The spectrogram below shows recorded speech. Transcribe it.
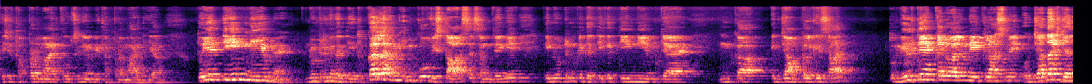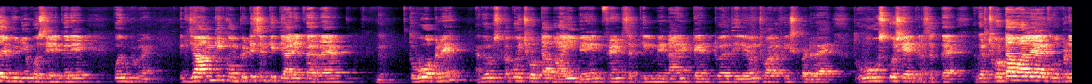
किसी थप्पड़ मारे थे उसने हमें थप्पड़ मार दिया। तो ये तीन नियम है, न्यूटन की गति तो कल हम इनको विस्तार से समझेंगे कि न्यूटन की गति के तीन नियम क्या है, उनका एग्ज़ाम्पल के साथ। तो मिलते हैं कल वाले नई क्लास में, और ज़्यादा से ज़्यादा वीडियो को शेयर करें। कोई एग्ज़ाम की कंपटीशन की तैयारी कर रहा है। तो वो अपने, अगर उसका कोई छोटा भाई, बहन फ्रेंड सर्किल में नाइन्थ टेंथ ट्वेल्थ इलेवंथ वाला फिक्स पढ़ रहा है तो वो उसको शेयर कर सकता है। अगर छोटा वाला है तो अपने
